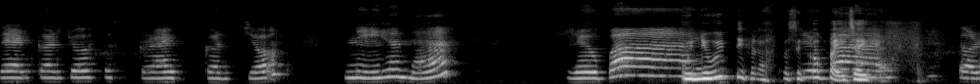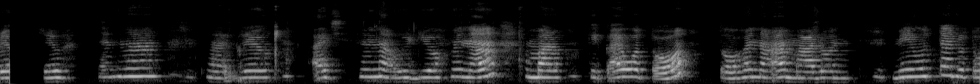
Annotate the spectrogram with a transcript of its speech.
શેર કરજો સબસ્ક્રાઈબ કરજો. ને હે ના? રેવ બાય. ઉની ઉઈપતી દીકરા? પછી કપાઈ જાય. તો રેવ રેવ હે ના? મારે આજ છે ને વીડિયો છે અમારો કંઈક આવ્યો તો તો હેના આ મારો ને ઉતાર્યો તો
